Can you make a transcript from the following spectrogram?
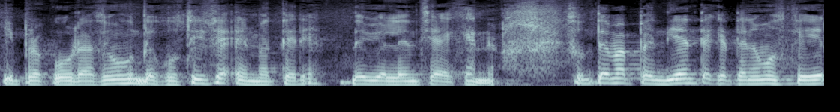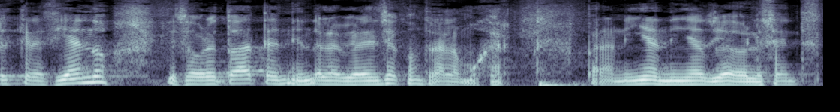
y procuración de justicia en materia de violencia de género. Es un tema pendiente que tenemos que ir creciendo y sobre todo atendiendo la violencia contra la mujer para niñas, niñas y adolescentes.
